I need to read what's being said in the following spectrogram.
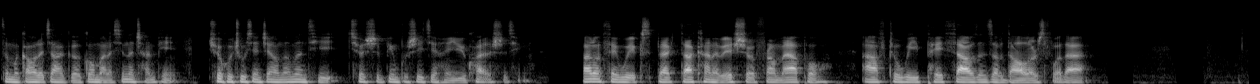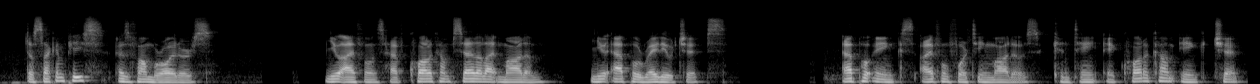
这么高的价格购买了新的产品，却会出现这样的问题，确实并不是一件很愉快的事情。I don't think we expect that kind of issue from Apple after we pay thousands of dollars for that. The second piece is from Reuters. New iPhones have Qualcomm satellite modem New Apple radio chips. Apple Inc.'s iPhone 14 models contain a Qualcomm Inc. chip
